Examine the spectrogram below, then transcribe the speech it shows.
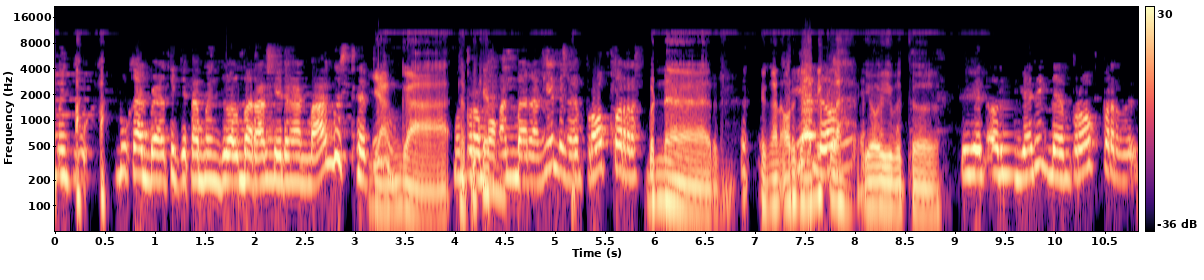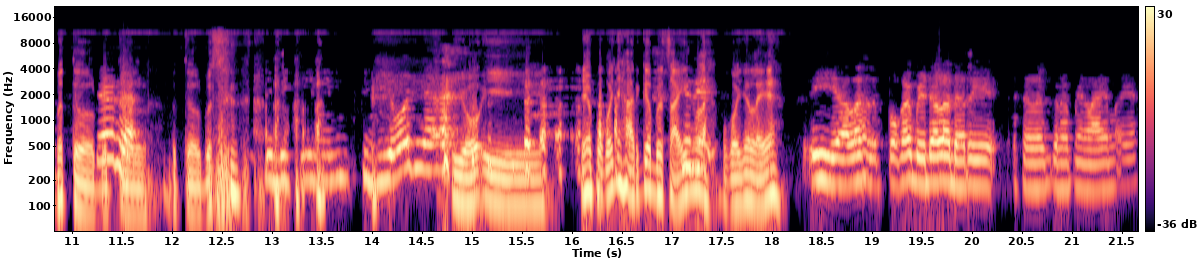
menju- bukan berarti kita menjual barangnya dengan bagus, tapi Ya enggak, tapi kan mempromokan barangnya dengan proper, benar. Dengan organik dong. lah. Yoi betul. dengan organik dan proper. Betul, Ya betul. betul betul. dibikinin videonya. Yoi. Ya pokoknya harga bersaing Jadi- lah pokoknya lah ya. Iyalah, pokoknya beda lah dari selebgram yang lain lah ya.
